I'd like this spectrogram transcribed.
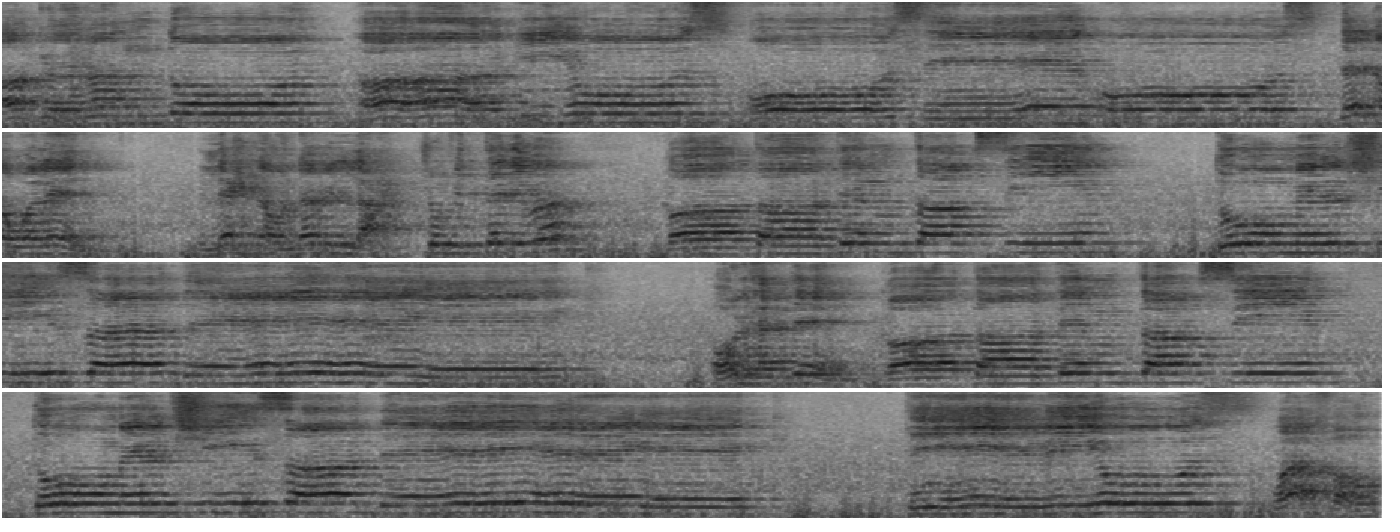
اكراندون آجيوس أوسيوس. ده الأولاني اللي إحنا قلناه باللحن. شوف التاني بقى. قطاتم تقسيم توملشي صديق قولها تاني. قطاتم تقسيم του Μελχισεδέκ τέλειος واقفة أهو.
